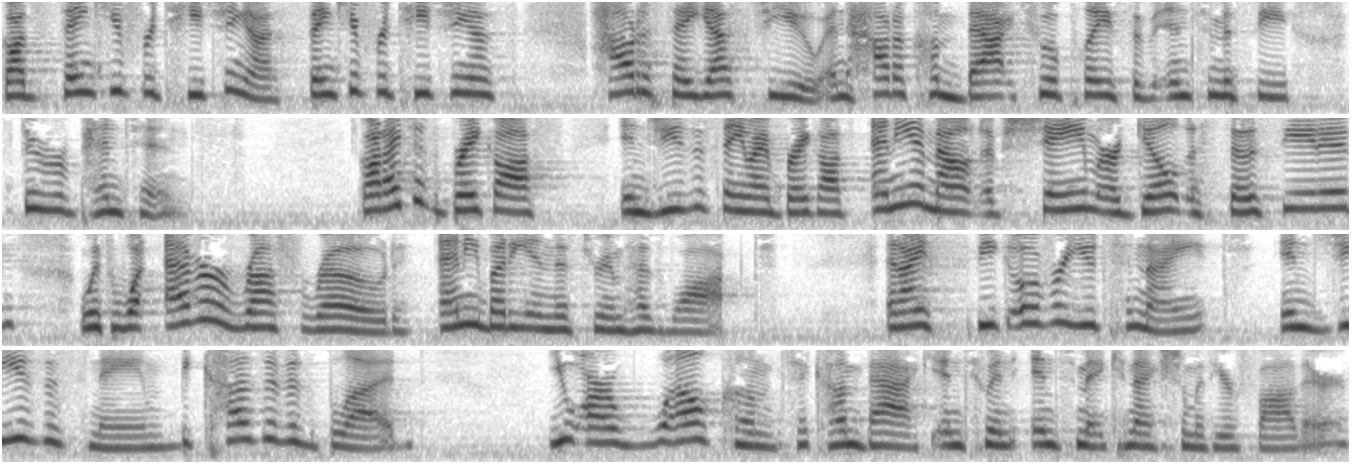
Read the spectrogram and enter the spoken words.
God, thank you for teaching us. Thank you for teaching us how to say yes to you and how to come back to a place of intimacy through repentance. God, I just break off, in Jesus' name, I break off any amount of shame or guilt associated with whatever rough road anybody in this room has walked. And I speak over you tonight in Jesus' name, because of his blood, you are welcome to come back into an intimate connection with your Father.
